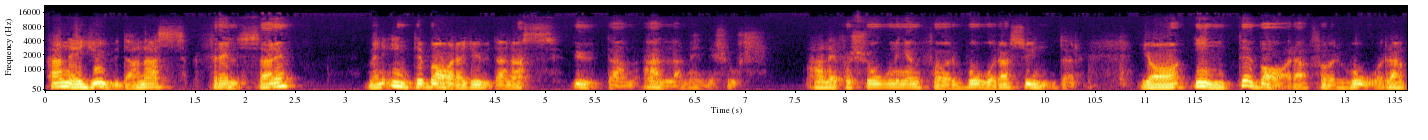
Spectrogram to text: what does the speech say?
Han är judarnas frälsare men inte bara judarnas utan alla människors. Han är försoningen för våra synder. Ja, inte bara för våra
